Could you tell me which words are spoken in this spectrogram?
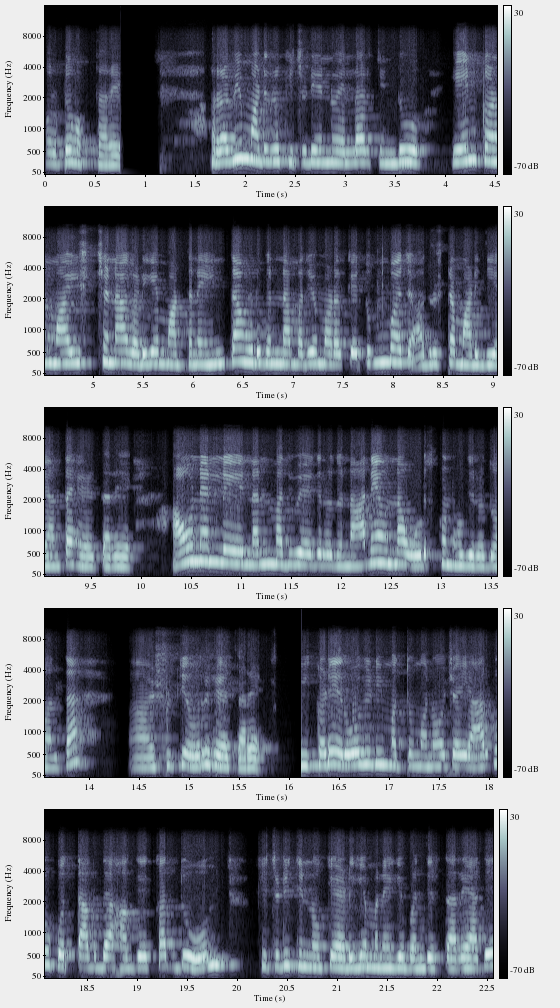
ಹೊರಟು ಹೋಗ್ತಾರೆ. ರವಿ ಮಾಡಿರೋ ಕಿಚಡಿಯನ್ನು ಎಲ್ಲರೂ ತಿಂದು, ಏನ್ ಕಣಮ್ಮ, ಇಷ್ಟ್ ಚೆನ್ನಾಗಿ ಅಡಿಗೆ ಮಾಡ್ತಾನೆ ಇಂತ ಹುಡುಗನ್ನ ಮದುವೆ ಮಾಡೋಕೆ ತುಂಬಾ ಅದೃಷ್ಟ ಮಾಡಿದೀಯ ಅಂತ ಹೇಳ್ತಾರೆ. ಅವನಲ್ಲೇ ನನ್ ಮದುವೆ ಆಗಿರೋದು ನಾನೇ ಅವನ್ನ ಓಡಿಸ್ಕೊಂಡು ಹೋಗಿರೋದು ಅಂತ ಶ್ರುತಿ ಅವರು ಹೇಳ್ತಾರೆ. ಈ ಕಡೆ ರೋಹಿಣಿ ಮತ್ತು ಮನೋಜ ಯಾರಿಗೂ ಗೊತ್ತಾಗದ ಹಾಗೆ ಕದ್ದು ಕಿಚಡಿ ತಿನ್ನೋಕೆ ಅಡಿಗೆ ಮನೆಗೆ ಬಂದಿರ್ತಾರೆ. ಅದೇ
